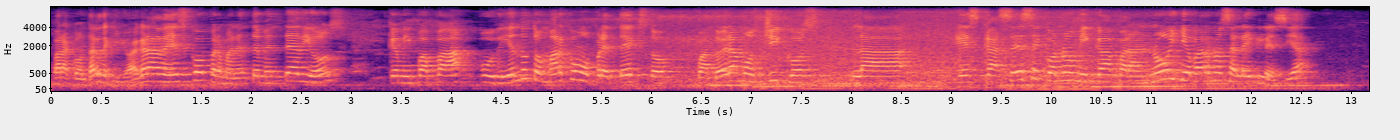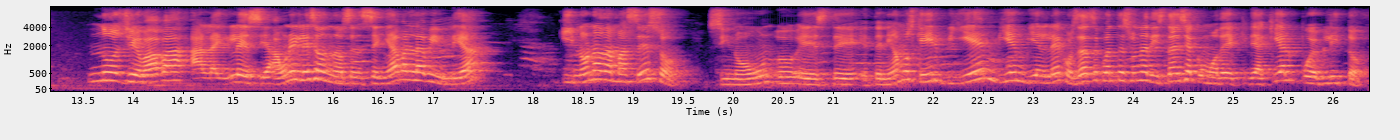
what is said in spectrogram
para contarte que yo agradezco permanentemente a Dios que mi papá, pudiendo tomar como pretexto cuando éramos chicos la escasez económica para no llevarnos a la iglesia, nos llevaba a la iglesia, a una iglesia donde nos enseñaban la Biblia y no nada más eso, sino un, este, teníamos que ir bien, bien, bien lejos. ¿Se hace cuenta? Es una distancia como de, de aquí al pueblito,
